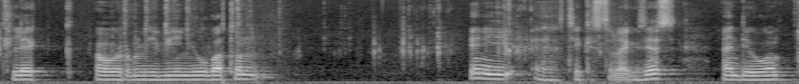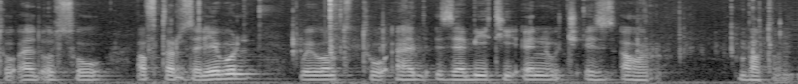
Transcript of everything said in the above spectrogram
click or maybe new button. Any uh, text like this and we want to add also after the label we want to add the btn which is our button.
